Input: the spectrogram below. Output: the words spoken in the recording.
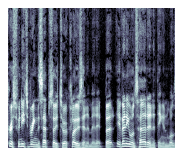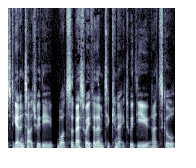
Chris, we need to bring this episode to a close in a minute, but if anyone's heard anything and wants to get in touch with you, what's the best way for them to connect with you at school?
